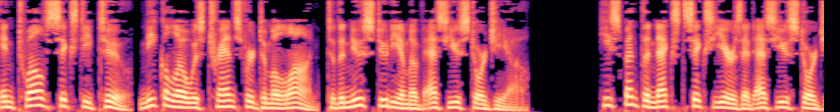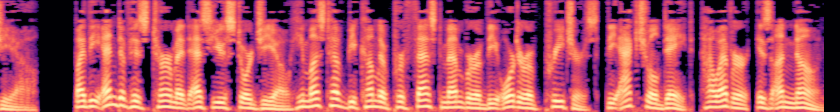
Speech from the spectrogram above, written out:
In 1262, Niccolo was transferred to Milan, to the new studium of Su Storgio. He spent the next six years at Su Storgio. By the end of his term at Su Storgio he must have become a professed member of the Order of Preachers, the actual date, however, is unknown.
